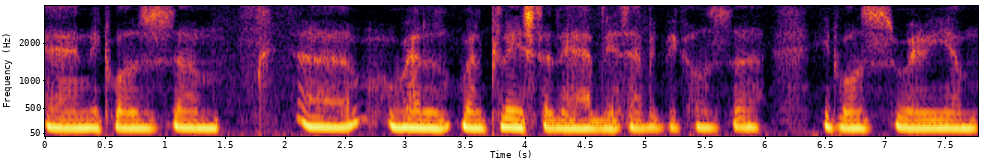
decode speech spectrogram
and it was um, uh, well well placed that they had this habit because uh, it was very um,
